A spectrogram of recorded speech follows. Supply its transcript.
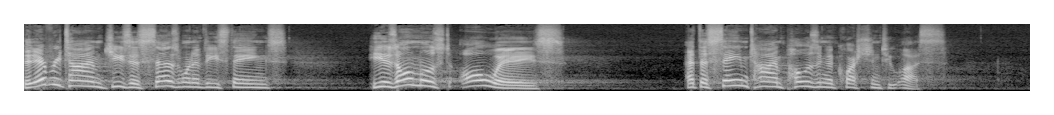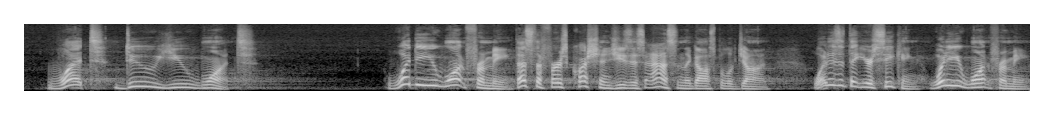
That every time Jesus says one of these things, he is almost always at the same time posing a question to us What do you want? What do you want from me? That's the first question Jesus asks in the Gospel of John. What is it that you're seeking? What do you want from me?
